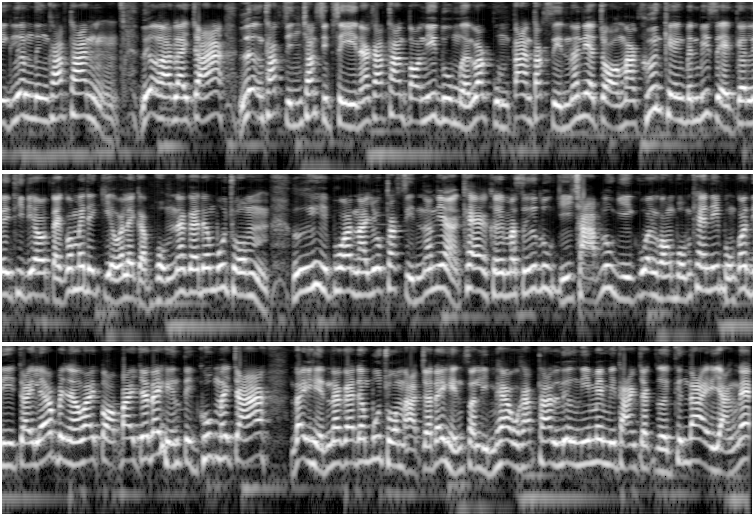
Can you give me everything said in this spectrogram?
อีกเรื่องหนึ่งครับท่าน เรื่องอะไรจ้าเรื่องทักษิณชั้น 14 นะครับท่านตอนนี้ดูเหมือนว่ากลุ่มต้านทักษิณนั้นเนี่ยจะอมาคืนเคงเป็นพิเศษกันเลยทีเดียว แต่ก็ไม่ได้เกี่ยวอะไรกับผมนะครับท่านผู้ชมเฮ้ยเพราะว่านายกทักษิณนั้นเนี่ยแค่เคยมาซื้อลูกหยีฉาบลูกหยีกวนของผมแค่นี้ผมก็ดีใจแล้วเป็นอย่างไรต่อไปจะได้เห็นติดคุกไหมจ้าได้เห็นนะครับท่านผู้ชมอาจจะได้เห็นสลิมแห้วครับ ท่านเรื่องนี้ไม่มีทางจะเกิดขึ้นได้อย่างแน่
